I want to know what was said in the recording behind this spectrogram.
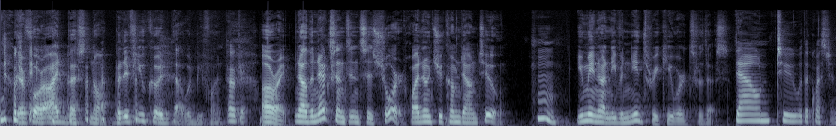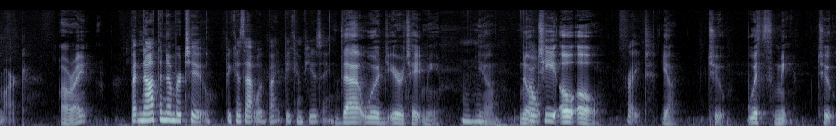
Therefore, I'd best not. But if you could, that would be fine. Okay. All right. Now, the next sentence is short. Why don't you come down too? Hmm. You may not even need three keywords for this. Down to with a question mark. All right. But not the number two, because that would might be confusing. That would irritate me. Mm-hmm. Yeah. No, Oh. T O O. Right. Yeah, two. With me, two.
